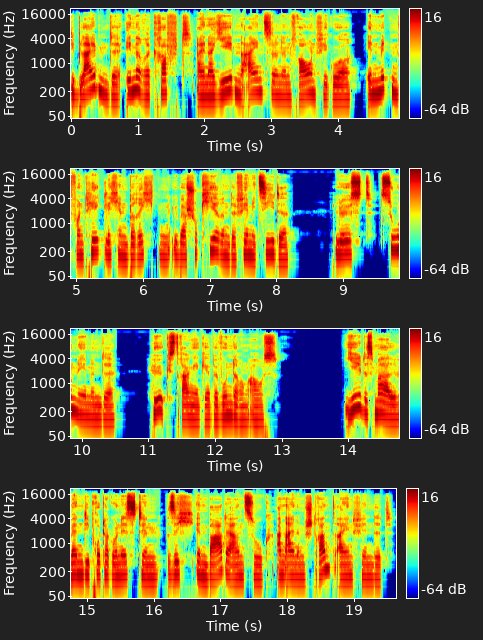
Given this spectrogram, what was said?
Die bleibende innere Kraft einer jeden einzelnen Frauenfigur inmitten von täglichen Berichten über schockierende Femizide löst zunehmende, höchstrangige Bewunderung aus. Jedes Mal, wenn die Protagonistin sich im Badeanzug an einem Strand einfindet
